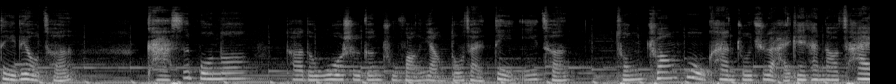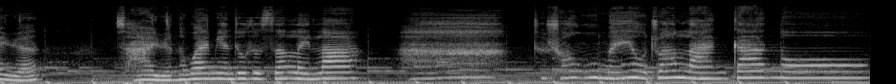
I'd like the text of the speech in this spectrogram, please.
第六层。卡斯伯呢，他的卧室跟厨房一样，都在第一层。从窗户看出去，还可以看到菜园。菜园的外面就是森林啦。啊，这窗户没有装栏杆哦。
